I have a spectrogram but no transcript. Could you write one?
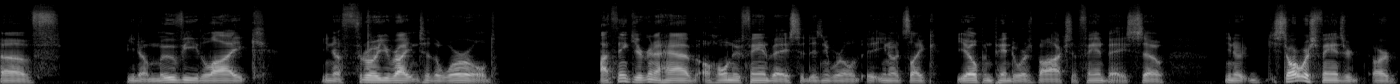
of you know movie like you know throw you right into the world. I think you're going to have a whole new fan base at Disney World. You know, it's like you open Pandora's box of fan base. So, you know, Star Wars fans are are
